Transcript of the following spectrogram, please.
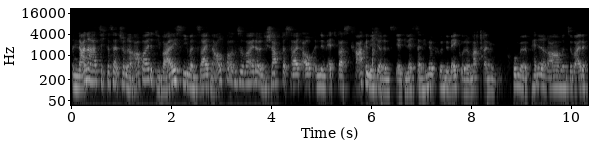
Und Nana hat sich das halt schon erarbeitet, die weiß, wie man Seiten aufbaut und so weiter und die schafft das halt auch in einem etwas krakelicheren Stil. Die lässt dann Hintergründe weg oder macht dann krumme Panelrahmen und so weiter.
